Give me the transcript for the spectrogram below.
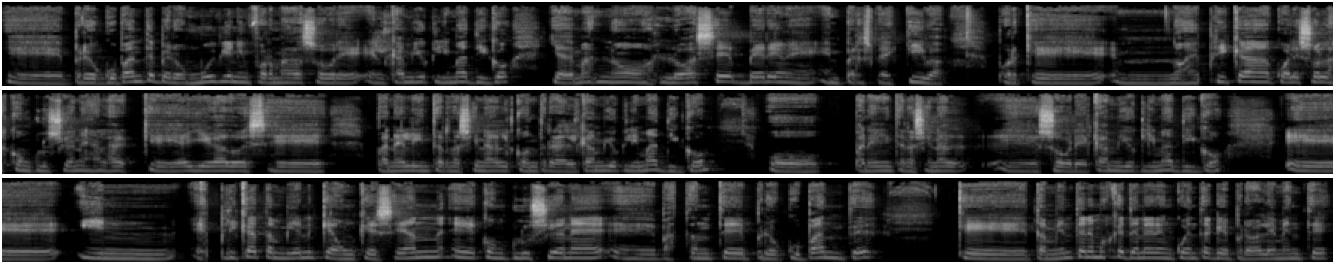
eh, preocupante, pero muy bien informada sobre el cambio climático y además nos lo hace ver en, perspectiva, porque mm, nos explica cuáles son las conclusiones a las que ha llegado ese panel internacional contra el cambio climático o panel internacional eh, sobre cambio climático y explica también que aunque sean conclusiones bastante preocupantes, que también tenemos que tener en cuenta que probablemente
